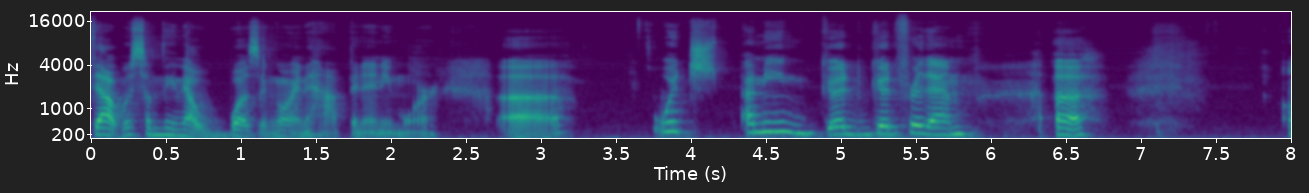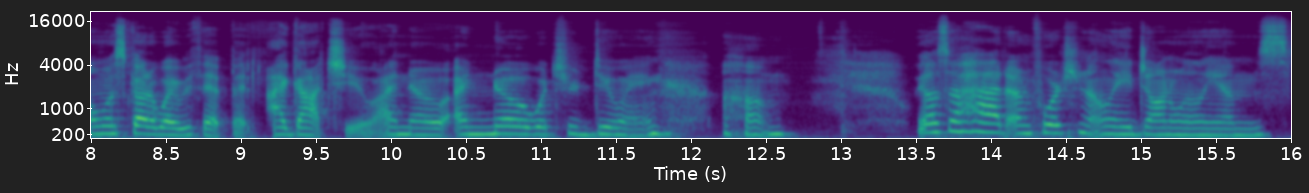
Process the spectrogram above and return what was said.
that was something that wasn't going to happen anymore. Uh, which I mean, good good for them. Uh, almost got away with it, but I got you. I know I know what you're doing. Um, we also had unfortunately John Williams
